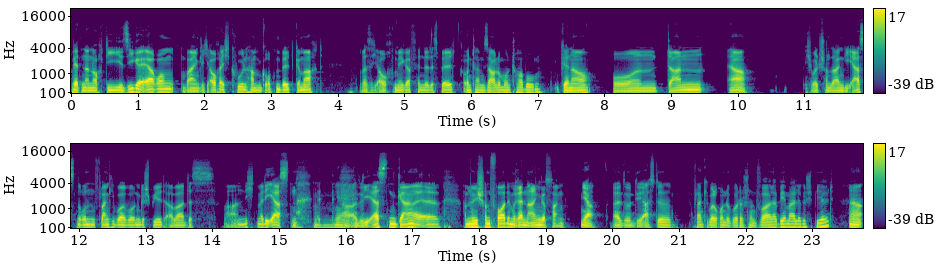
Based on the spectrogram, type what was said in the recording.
Wir hatten dann noch die Siegerehrung, war eigentlich auch echt cool, haben ein Gruppenbild gemacht, was ich auch mega finde, das Bild. Unterm Salomon-Torbogen. Genau. Und dann, ja, ich wollte schon sagen, die ersten Runden Flunkyball wurden gespielt, aber das waren nicht mehr die ersten. Mhm, Ja, also, Die ersten gar, äh, haben nämlich schon vor dem Rennen angefangen. ja, also die erste Flunkyball-Runde wurde schon vor der Biermeile gespielt. Ja.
